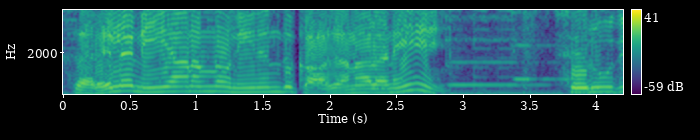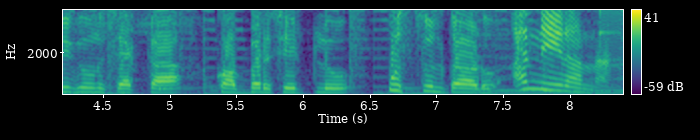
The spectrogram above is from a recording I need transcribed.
సరేలే నీ ఆనందం నేనెందుకు కాదనాలని? చెరువు దిగును చెక్క కొబ్బరి చెట్లు పుస్తులతాడు అని నేను అన్నాను.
